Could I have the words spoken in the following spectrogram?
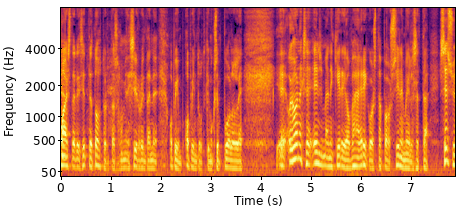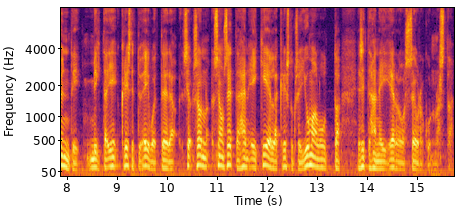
maisteri, sitten tohtoritasolla, minä siirryin tänne opin, opintutkimuksen puolelle. Johanneksen ensimmäinen kirja on vähän erikoistapaus siinä mielessä, että se synti, mitä kristitty ei voi tehdä, se, se, on, se on se, että hän ei kiellä Kristuksen jumaluutta ja sitten hän ei eroa seurakunnasta.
